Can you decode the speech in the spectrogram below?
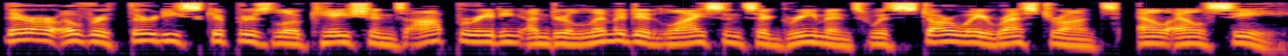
There are over 30 Skippers locations operating under limited license agreements with Starway Restaurants, LLC.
